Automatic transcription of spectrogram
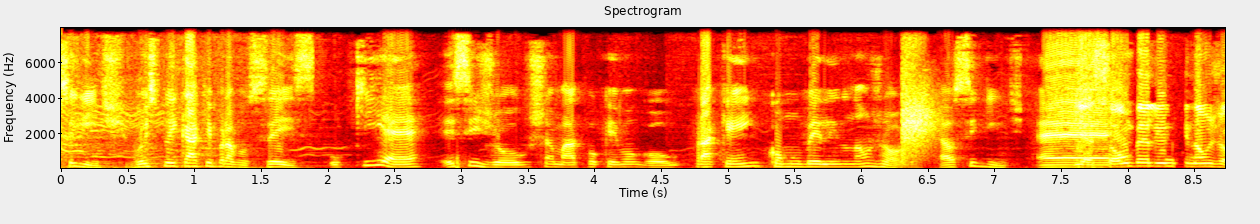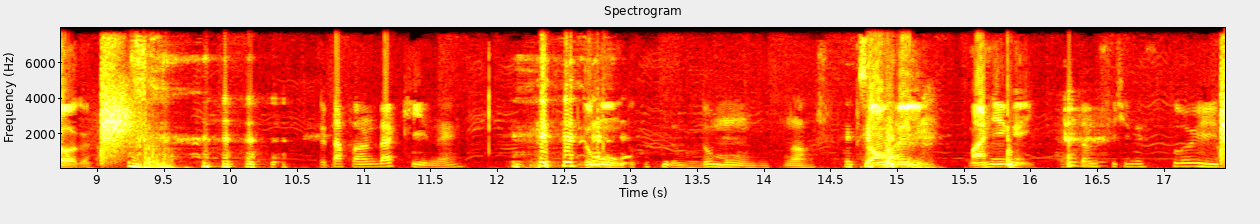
Seguinte, vou explicar aqui pra vocês o que é esse jogo chamado Pokémon GO, pra quem, como o Belino, não joga. É o seguinte, é... E é só um Belino que não joga. Você tá falando daqui, né? Do mundo. Do mundo. Nossa. Só um Belino. Mais ninguém. Eu tô me sentindo excluído.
